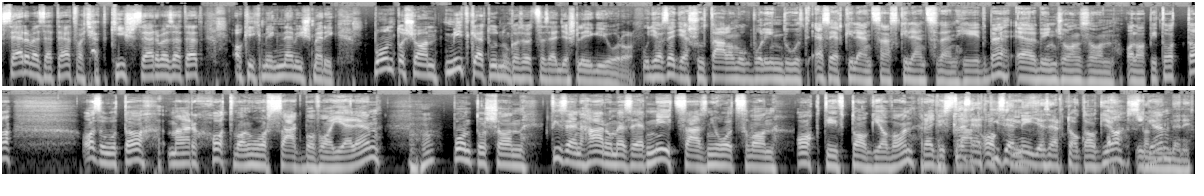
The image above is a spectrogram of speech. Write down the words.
szervezetet, vagy hát kis szervezetet, akik még nem ismerik. Pontosan mit kell tudnunk az 501-es légióról? Ugye az Egyesült Államokból indult 1997-be, Elvin Johnson alapította, Azóta már 60 országban van jelen, uh-huh. pontosan 13.480 aktív tagja van, regisztrált Közel 14 ezer tag. tagja, igen. mindenit.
